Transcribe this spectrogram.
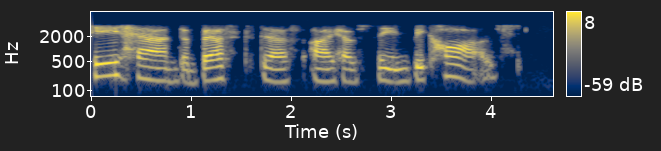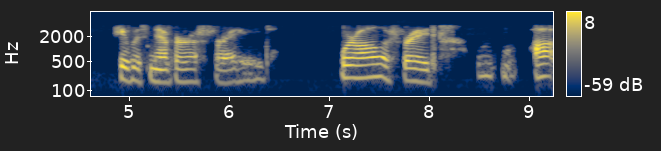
he had the best death I have seen because he was never afraid. We're all afraid. Uh,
